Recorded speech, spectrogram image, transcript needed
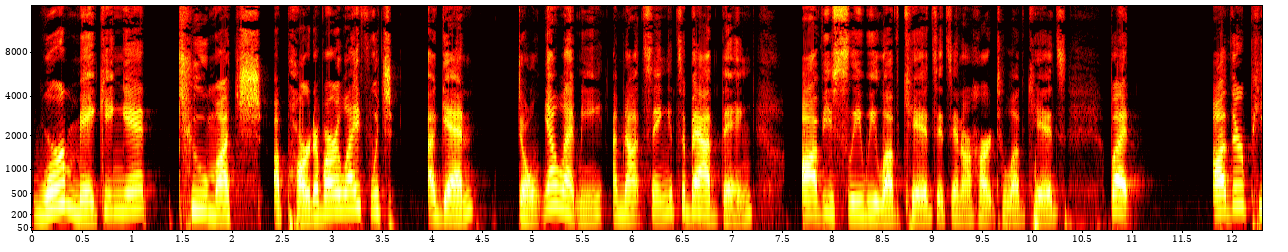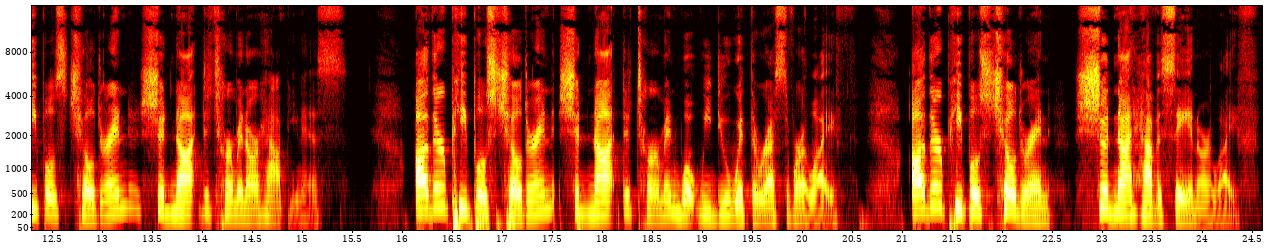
We're making it too much a part of our life, which again, don't yell at me. I'm not saying it's a bad thing. Obviously, we love kids. It's in our heart to love kids, but other people's children should not determine our happiness. Other people's children should not determine what we do with the rest of our life. Other people's children should not have a say in our life.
